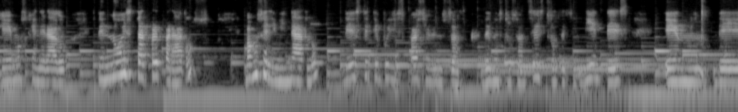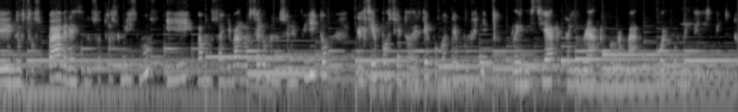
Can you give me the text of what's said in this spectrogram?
que hemos generado, de no estar preparados, vamos a eliminarlo de este tiempo y espacio de, de nuestros ancestros, descendientes, Em, de nuestros padres, nosotros mismos, y vamos a llevarlo a cero menos cero infinito el 100% del tiempo con tiempo infinito. Reiniciar, recalibrar, reprogramar cuerpo, mente y espíritu.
